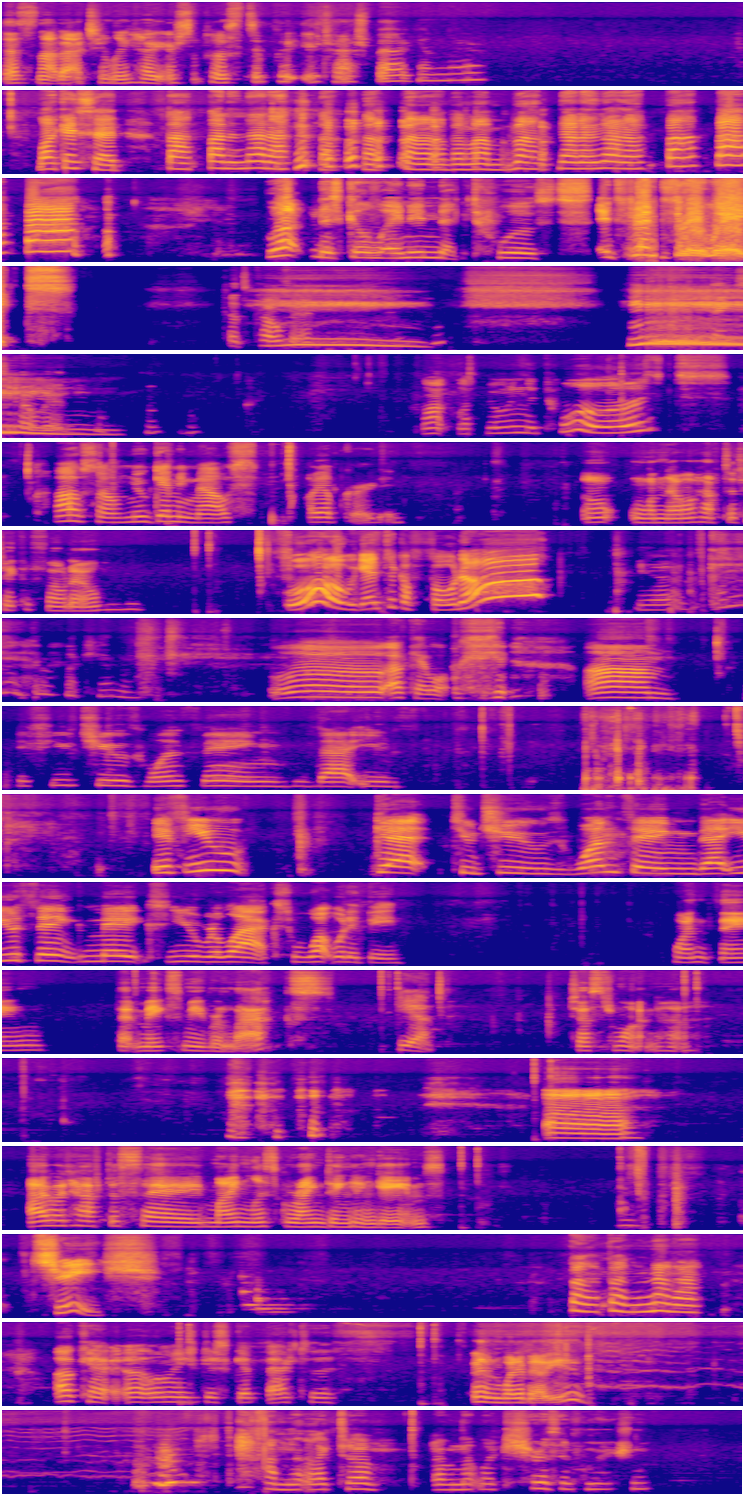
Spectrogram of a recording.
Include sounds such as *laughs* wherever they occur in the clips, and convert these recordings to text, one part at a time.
that's not actually how you're supposed to put your trash bag in there. Like I said. ba- ba- na- na- na, ba- ba- ba- ba- ba- ba- na- na- na- na, ba- ba- ba. What? Let's go in the twists. It's been three weeks. Because COVID. Hmm. Thanks, hmm. COVID. Well, let's go in the twists. Also, new gaming mouse. I upgraded. Oh, well, now I'll have to take a photo. Whoa, we gotta take a photo? Yeah. Camera? Whoa. Okay, well, *laughs* um, if you choose one thing that you, if you get to choose one thing that you think makes you relax, what would it be? One thing that makes me relax. Yeah. Just one, huh? *laughs* uh, I would have to say mindless grinding in games. Sheesh. Okay, uh, let me just get back to this. And what about you? I'm not like to. I'm not like to share this information.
